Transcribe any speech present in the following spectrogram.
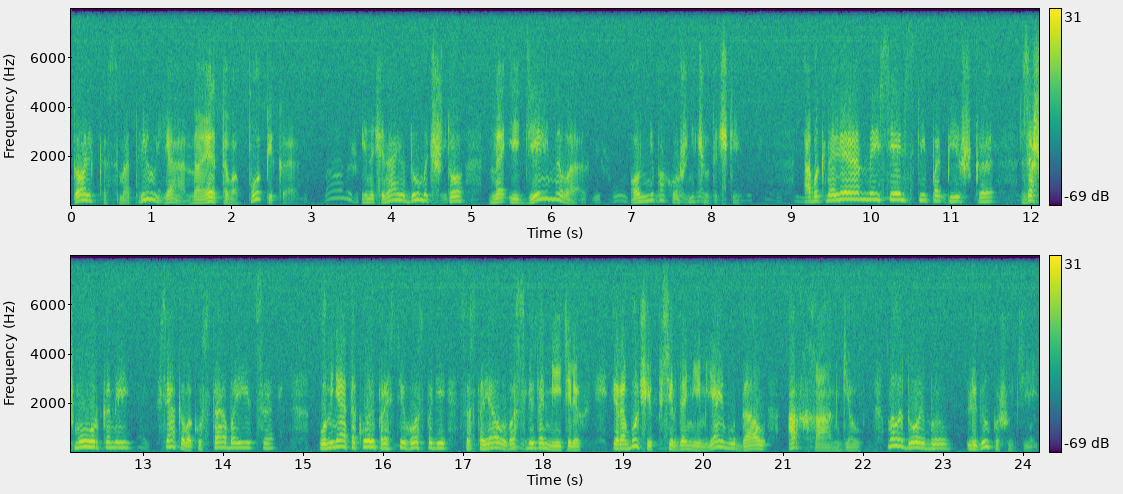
Только смотрю я на этого попика и начинаю думать, что на идейного он не похож ни чуточки. Обыкновенный сельский попишка, зашмурканный, всякого куста боится. У меня такой, прости господи, состоял в осведомителях — и рабочий псевдоним я ему дал Архангел. Молодой был, любил пошутить.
